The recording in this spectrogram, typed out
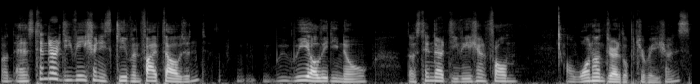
But and standard deviation is given 5000. We already know the standard deviation from 100 observations.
